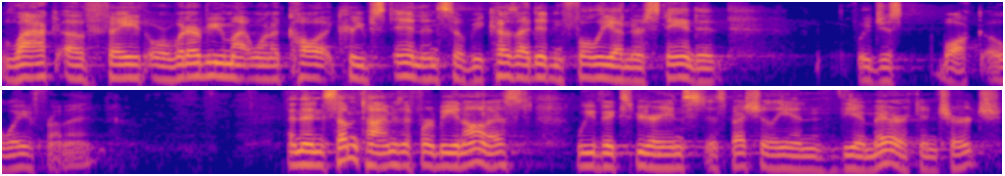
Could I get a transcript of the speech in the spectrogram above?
lack of faith or whatever you might want to call it creeps in. And so, because I didn't fully understand it, we just walk away from it. And then sometimes, if we're being honest, we've experienced, especially in the American church,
